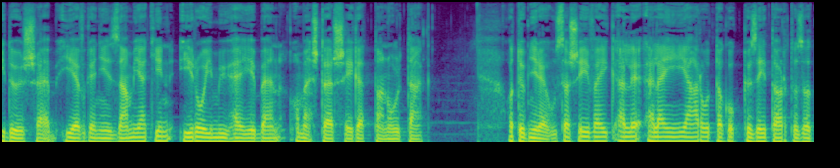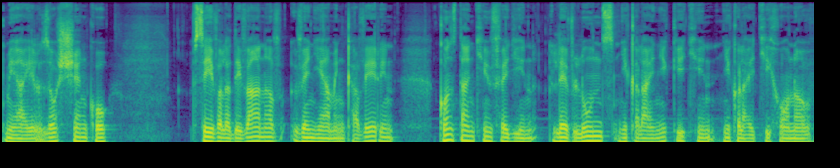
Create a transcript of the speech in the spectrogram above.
idősebb Jevgenyi Zamjatin írói műhelyében a mesterséget tanulták. A többnyire 20-as éveik elején járó tagok közé tartozott Mihail Zossenko, Szévalad Ivanov, Venyamin Kaverin, Konstantin Fegyin, Lev Lunz, Nikolaj Nikityin, Nikolaj Tikhonov,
